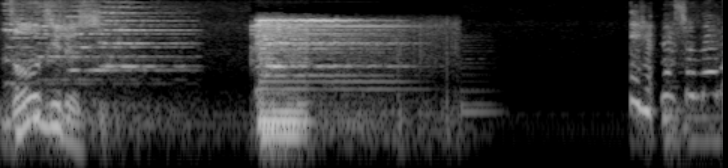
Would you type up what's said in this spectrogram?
象印。ナショナル。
